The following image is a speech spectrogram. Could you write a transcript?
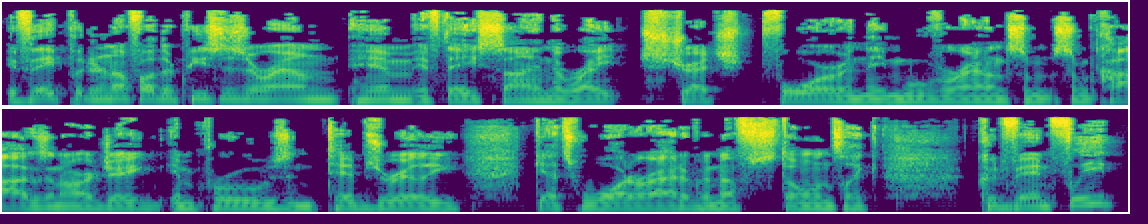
If they put enough other pieces around him, if they sign the right stretch four and they move around some some cogs and RJ improves and Thibs really gets water out of enough stones, like could VanVleet,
